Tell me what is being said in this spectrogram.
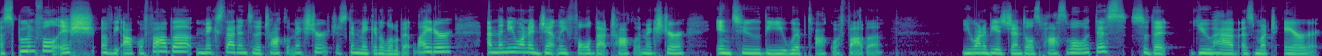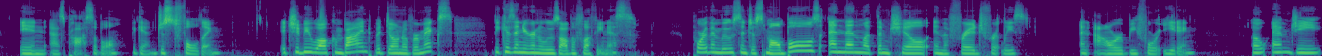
a spoonful ish of the aquafaba, mix that into the chocolate mixture, just going to make it a little bit lighter, and then you want to gently fold that chocolate mixture into the whipped aquafaba. You want to be as gentle as possible with this so that you have as much air in as possible. Again, just folding. It should be well combined, but don't overmix because then you're going to lose all the fluffiness. Pour the mousse into small bowls and then let them chill in the fridge for at least an hour before eating. OMG,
